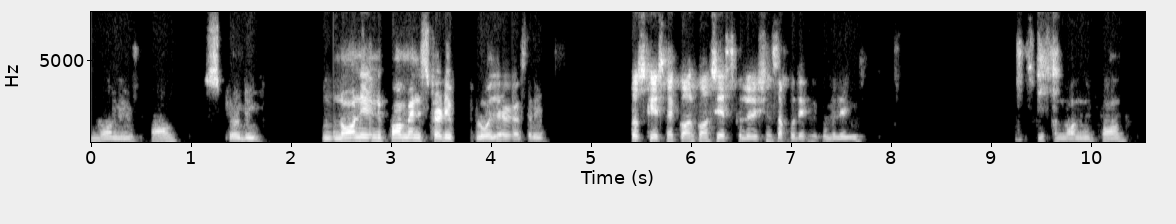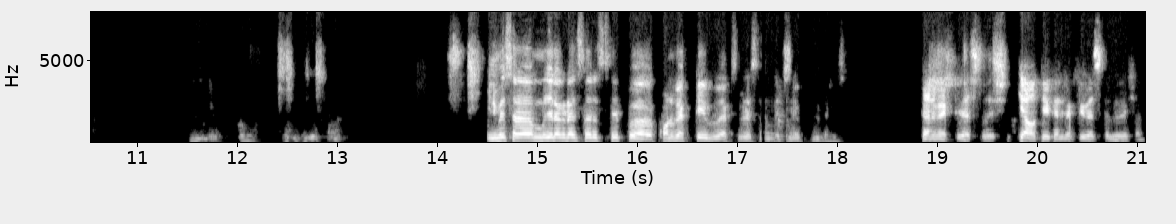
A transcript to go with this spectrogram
non uniform steady non uniform and steady flow हो जाएगा सर ये तो उस केस में कौन कौन सी एक्सेलरेशन आपको देखने को मिलेगी? नॉन यूनिफॉर्म इनमें सर मुझे लग रहा है सर सिर्फ़ कॉन्वेक्टिव एक्सेलरेशन देखने को मिलेगा। कन्वेक्टिव एक्सेलरेशन क्या होती है convective acceleration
